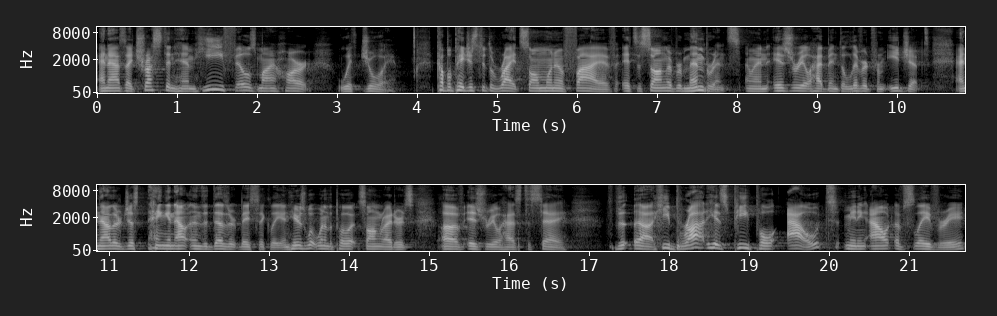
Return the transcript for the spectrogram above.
And as I trust in him, he fills my heart with joy couple pages to the right, Psalm 105, it's a song of remembrance when Israel had been delivered from Egypt. And now they're just hanging out in the desert, basically. And here's what one of the poet songwriters of Israel has to say the, uh, He brought his people out, meaning out of slavery,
